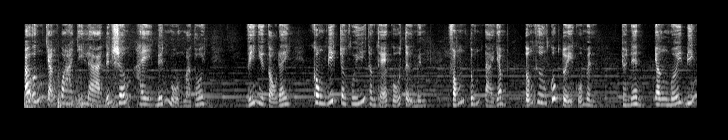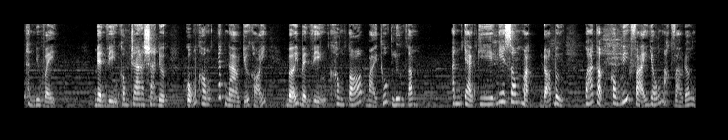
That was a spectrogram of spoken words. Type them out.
Báo ứng chẳng qua chỉ là đến sớm hay đến muộn mà thôi. Ví như cậu đây, không biết trân quý thân thể của tự mình, phóng túng tà dâm, tổn thương cốt tủy của mình, cho nên chân mới biến thành như vậy. Bệnh viện không tra ra được cũng không cách nào chữa khỏi bởi bệnh viện không có bài thuốc lương tâm anh chàng kia nghe xong mặt đỏ bừng, quá thật không biết phải giấu mặt vào đâu.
